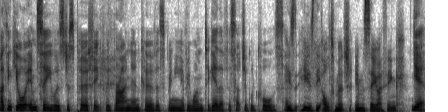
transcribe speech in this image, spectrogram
I think your MC was just perfect with Brian Nankervis bringing everyone together for such a good cause. So, He's he is the ultimate MC, I think. yeah,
